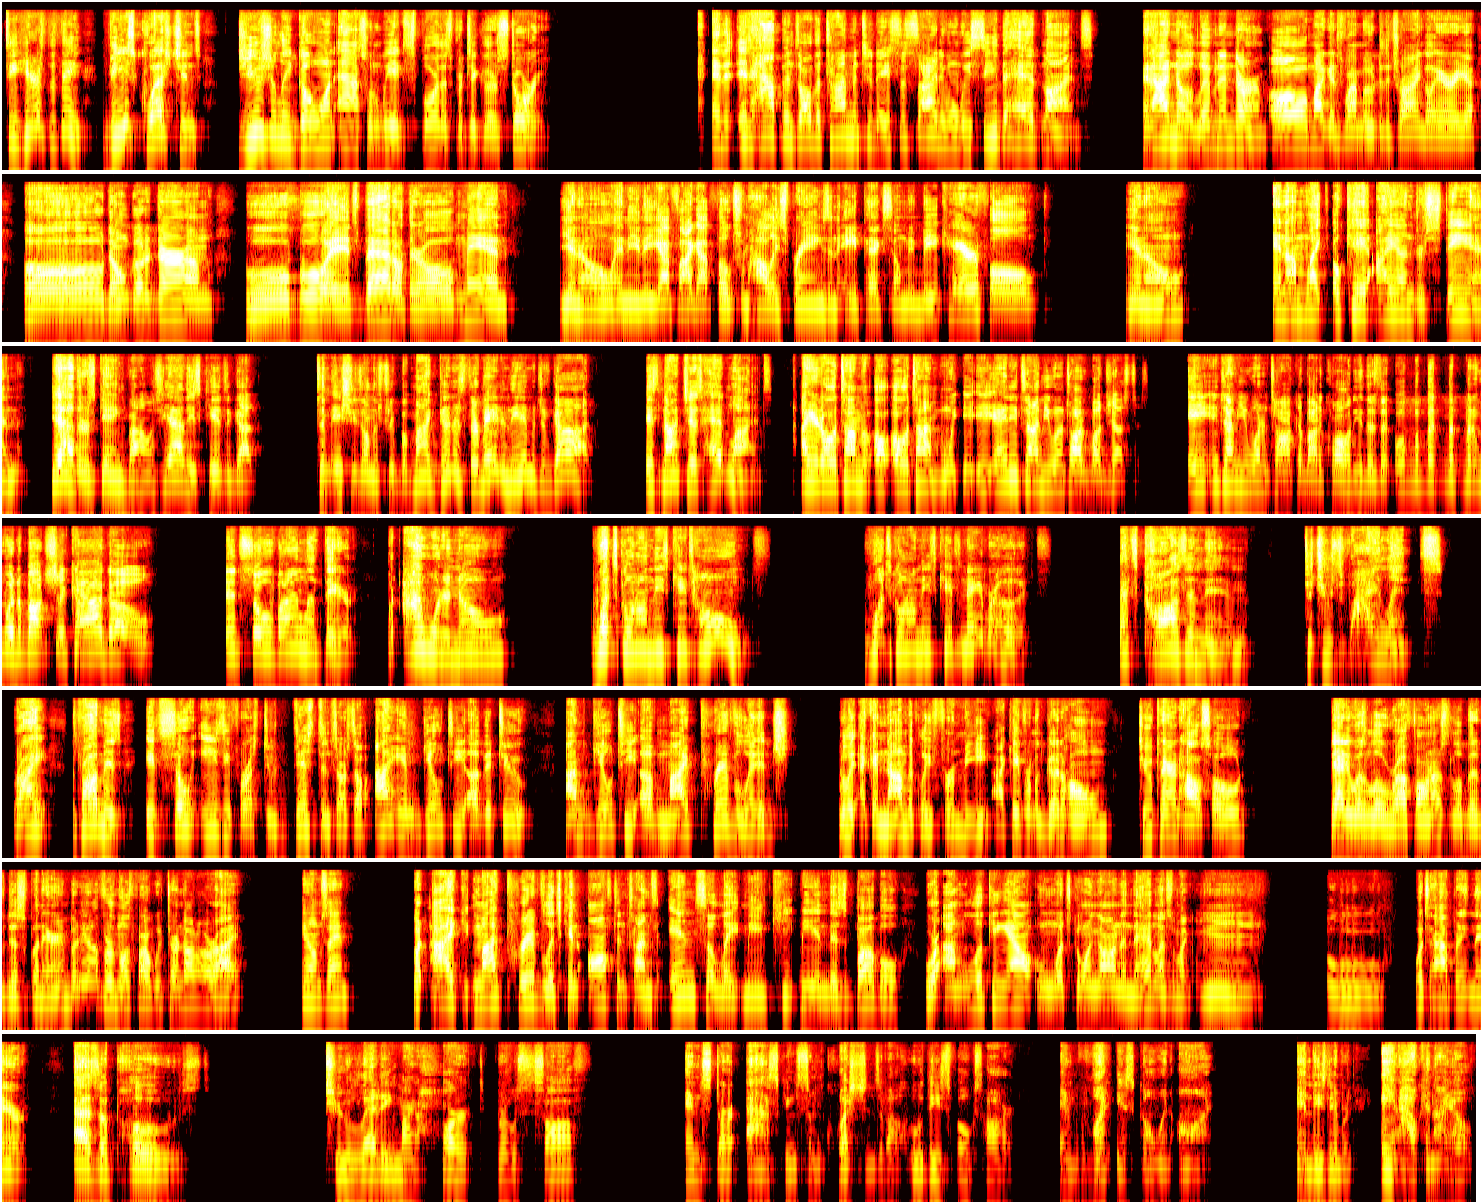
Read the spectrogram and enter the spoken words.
See, here's the thing these questions usually go unasked when we explore this particular story. And it, happens all the time in today's society when we see the headlines. And I know living in Durham, oh my goodness, when I moved to the Triangle area, oh, don't go to Durham. Oh boy, it's bad out there. Oh man, you know, and you know, you got, I got folks from Holly Springs and Apex telling me, be careful you know? And I'm like, okay, I understand. Yeah, there's gang violence. Yeah, these kids have got some issues on the street, but my goodness, they're made in the image of God. It's not just headlines. I hear it all the time. All, all the time. We, anytime you want to talk about justice, anytime you want to talk about equality, there's like, oh, but, but, but, but what about Chicago? It's so violent there. But I want to know what's going on in these kids' homes. What's going on in these kids' neighborhoods that's causing them to choose violence, right? The problem is, it's so easy for us to distance ourselves. I am guilty of it too. I'm guilty of my privilege, really economically for me. I came from a good home, two parent household. Daddy was a little rough on us, a little bit of disciplinarian, but you know, for the most part, we turned out all right. You know what I'm saying? But I, my privilege can oftentimes insulate me and keep me in this bubble where I'm looking out on what's going on in the headlines. I'm like, hmm, ooh, what's happening there? As opposed to letting my heart grow soft and start asking some questions about who these folks are and what is going on in these neighborhoods and how can I help?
